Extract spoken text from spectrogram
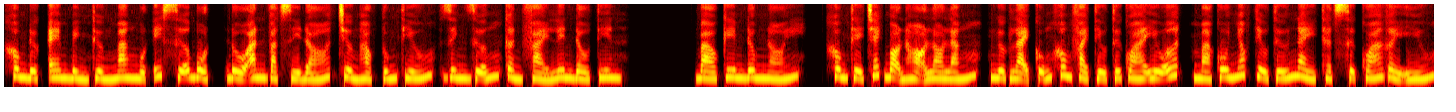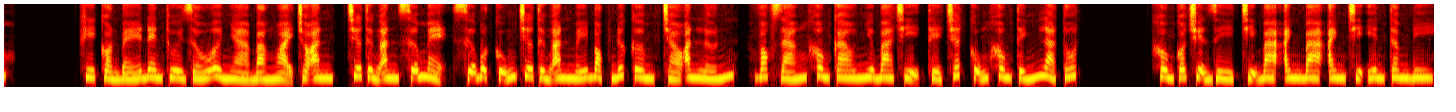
không được em bình thường mang một ít sữa bột, đồ ăn vặt gì đó, trường học túng thiếu, dinh dưỡng cần phải lên đầu tiên. Bào Kim Đông nói, không thể trách bọn họ lo lắng, ngược lại cũng không phải tiểu tứ quá yếu ớt, mà cô nhóc tiểu tứ này thật sự quá gầy yếu. Khi còn bé đen thui giấu ở nhà bà ngoại cho ăn, chưa từng ăn sữa mẹ, sữa bột cũng chưa từng ăn mấy bọc nước cơm, cháo ăn lớn, vóc dáng không cao như ba chị, thể chất cũng không tính là tốt. Không có chuyện gì, chị ba anh ba anh chị yên tâm đi.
